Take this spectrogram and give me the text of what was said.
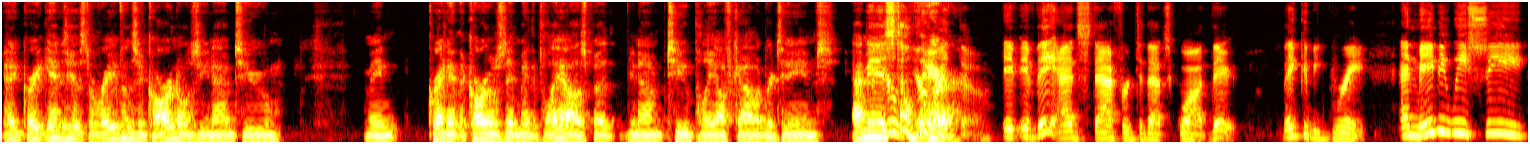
had great games against the Ravens and Cardinals. You know, to, I mean, granted the Cardinals didn't make the playoffs, but you know, two playoff caliber teams. I mean, it's still there. Right, if, if they add Stafford to that squad, they they could be great. And maybe we see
